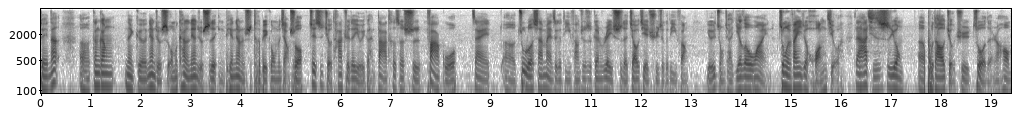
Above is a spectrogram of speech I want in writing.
对，那呃，刚刚那个酿酒师，我们看了酿酒师的影片，酿酒师特别跟我们讲说，这支酒他觉得有一个很大的特色是，法国在呃侏罗山脉这个地方，就是跟瑞士的交界区这个地方，有一种叫 yellow wine，中文翻译就黄酒，但它其实是用。呃，葡萄酒去做的，然后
